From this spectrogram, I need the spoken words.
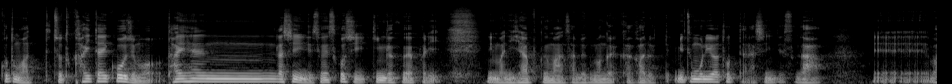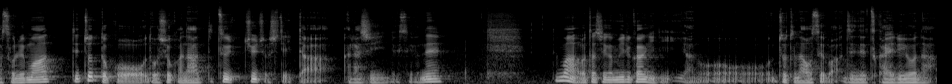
こともあってちょっと解体工事も大変らしいんですよね少し金額がやっぱり今200万300万ぐらいかかるって見積もりは取ったらしいんですがえー、まあ、それもあってちょっとこうどうしようかなって躊躇していたらしいんですよね。でまあ私が見る限りあのちょっと直せば全然使えるような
